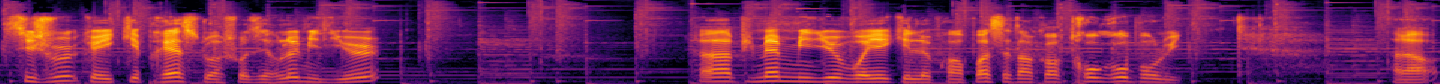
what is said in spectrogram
Si je veux que équipe reste, je dois choisir le milieu ah, puis même milieu, vous voyez qu'il ne le prend pas. C'est encore trop gros pour lui. Alors,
